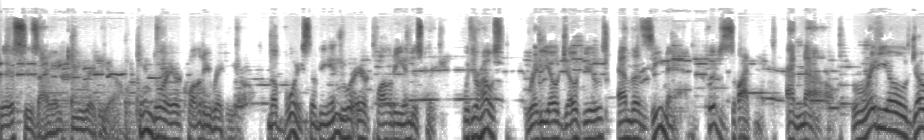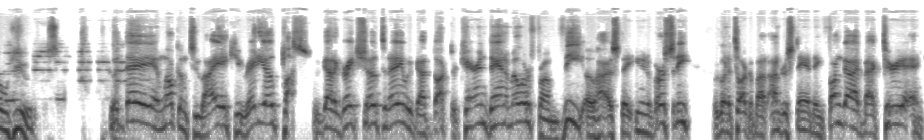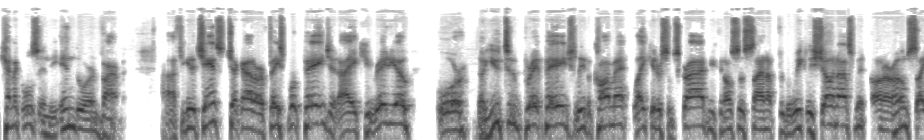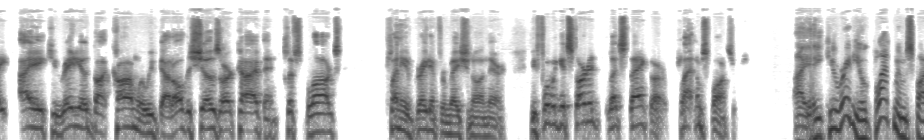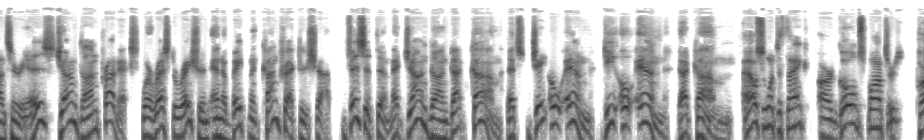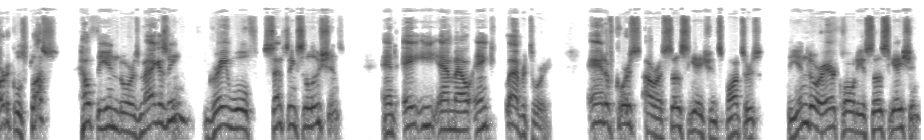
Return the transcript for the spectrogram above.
This is IAQ Radio, Indoor Air Quality Radio, the voice of the indoor air quality industry, with your host, Radio Joe Hughes, and the Z Man, Cliff Zlotnick. And now, Radio Joe Hughes. Good day and welcome to IAQ Radio Plus. We've got a great show today. We've got Dr. Karen Dannemiller from The Ohio State University. We're going to talk about understanding fungi, bacteria, and chemicals in the indoor environment. Uh, if you get a chance, check out our Facebook page at IAQ Radio or the YouTube page. Leave a comment, like it, or subscribe. You can also sign up for the weekly show announcement on our home site, iaqradio.com, where we've got all the shows archived and Cliff's blogs. Plenty of great information on there. Before we get started, let's thank our platinum sponsors. IAQ Radio Platinum sponsor is Jon-Don Products, where restoration and abatement contractors shop. Visit them at jondon.com. That's J O N D O N.com. I also want to thank our gold sponsors, Particles Plus, Healthy Indoors Magazine, Gray Wolf Sensing Solutions, and AEML Inc. Laboratory. And of course, our association sponsors, the Indoor Air Quality Association,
